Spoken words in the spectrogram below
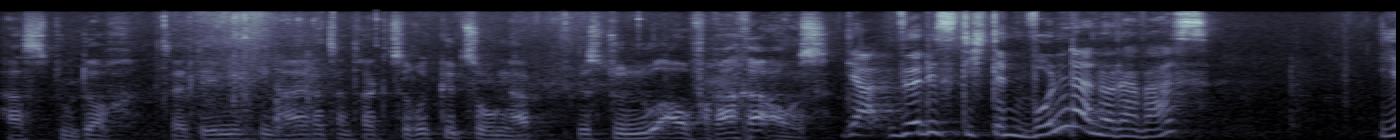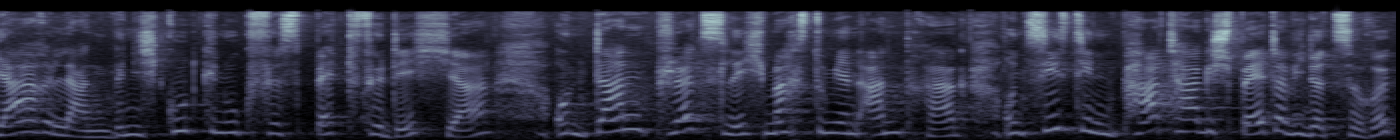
Hast du doch. Seitdem ich den Heiratsantrag zurückgezogen habe, bist du nur auf Rache aus. Ja, würde es dich denn wundern, oder was? Jahrelang bin ich gut genug fürs Bett für dich, ja? Und dann plötzlich machst du mir einen Antrag und ziehst ihn ein paar Tage später wieder zurück.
